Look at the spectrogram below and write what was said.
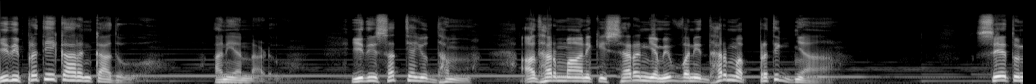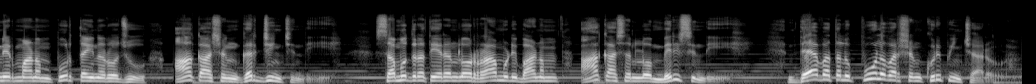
ఇది ప్రతీకారం కాదు అని అన్నాడు. ఇది సత్యయుద్ధం. అధర్మానికి శరణ్యమివ్వని ధర్మ ప్రతిజ్ఞ. సేతు నిర్మాణం పూర్తయిన రోజు ఆకాశం గర్జించింది. సముద్ర తీరంలో రాముడి బాణం ఆకాశంలో మెరిసింది. దేవతలు పూలవర్షం కురిపించారు.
